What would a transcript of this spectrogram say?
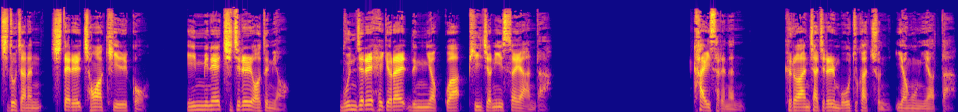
지도자는 시대를 정확히 읽고 인민의 지지를 얻으며 문제를 해결할 능력과 비전이 있어야 한다. 카이사르는 그러한 자질을 모두 갖춘 영웅이었다.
